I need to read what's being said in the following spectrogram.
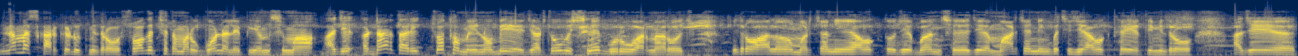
નમસ્કાર ખેડૂત મિત્રો, સ્વાગત છે તમારું ગોંડલ એપીએમસીમાં. આજે અઢાર તારીખ ચોથો મહિનો બે હજાર ચોવીસને ગુરુવારના રોજ. મિત્રો, હાલ મરચાંની આવક તો જે બંધ છે, જે માર્ચ એન્ડિંગ પછી જે આવક થઈ હતી મિત્રો, આજે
